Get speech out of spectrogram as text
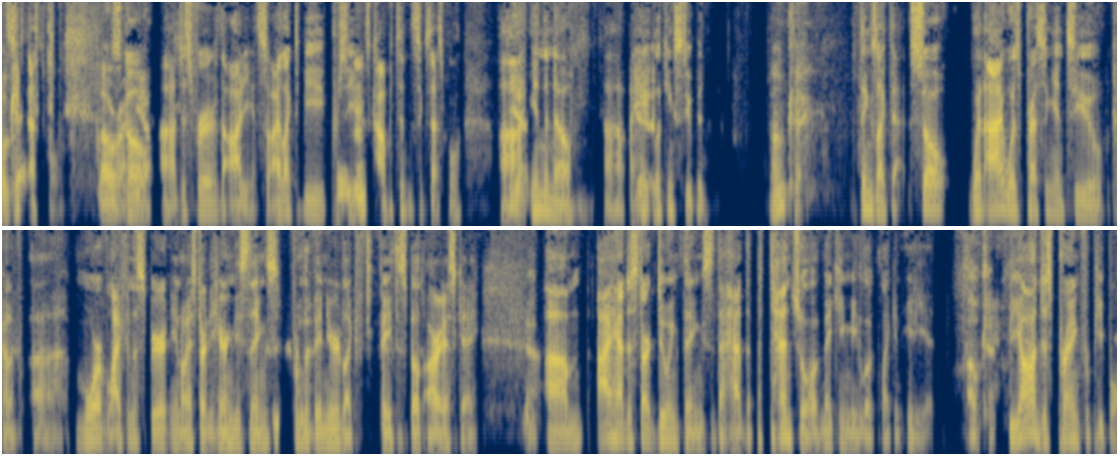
okay. successful. All right. So, yeah. uh, just for the audience, so I like to be perceived mm-hmm. as competent and successful, uh, yeah. in the know. Uh, I yeah. hate looking stupid. Okay. Things like that. So when I was pressing into kind of uh, more of life in the spirit, you know, I started hearing these things from the vineyard, like faith is spelled R A S K. Yeah. Um, I had to start doing things that had the potential of making me look like an idiot. Okay. Beyond yeah. just praying for people,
